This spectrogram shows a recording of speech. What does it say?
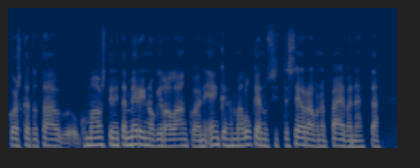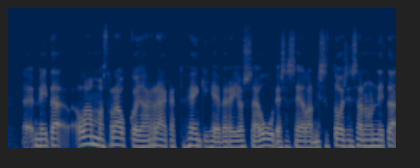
koska tota, kun mä ostin niitä Merinovilla lankoja, niin enköhän mä lukenut sitten seuraavana päivänä, että niitä lammasraukkoja on rääkätty henkiheveri jossain uudessa Seelannissa. Toisin sanoen niitä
